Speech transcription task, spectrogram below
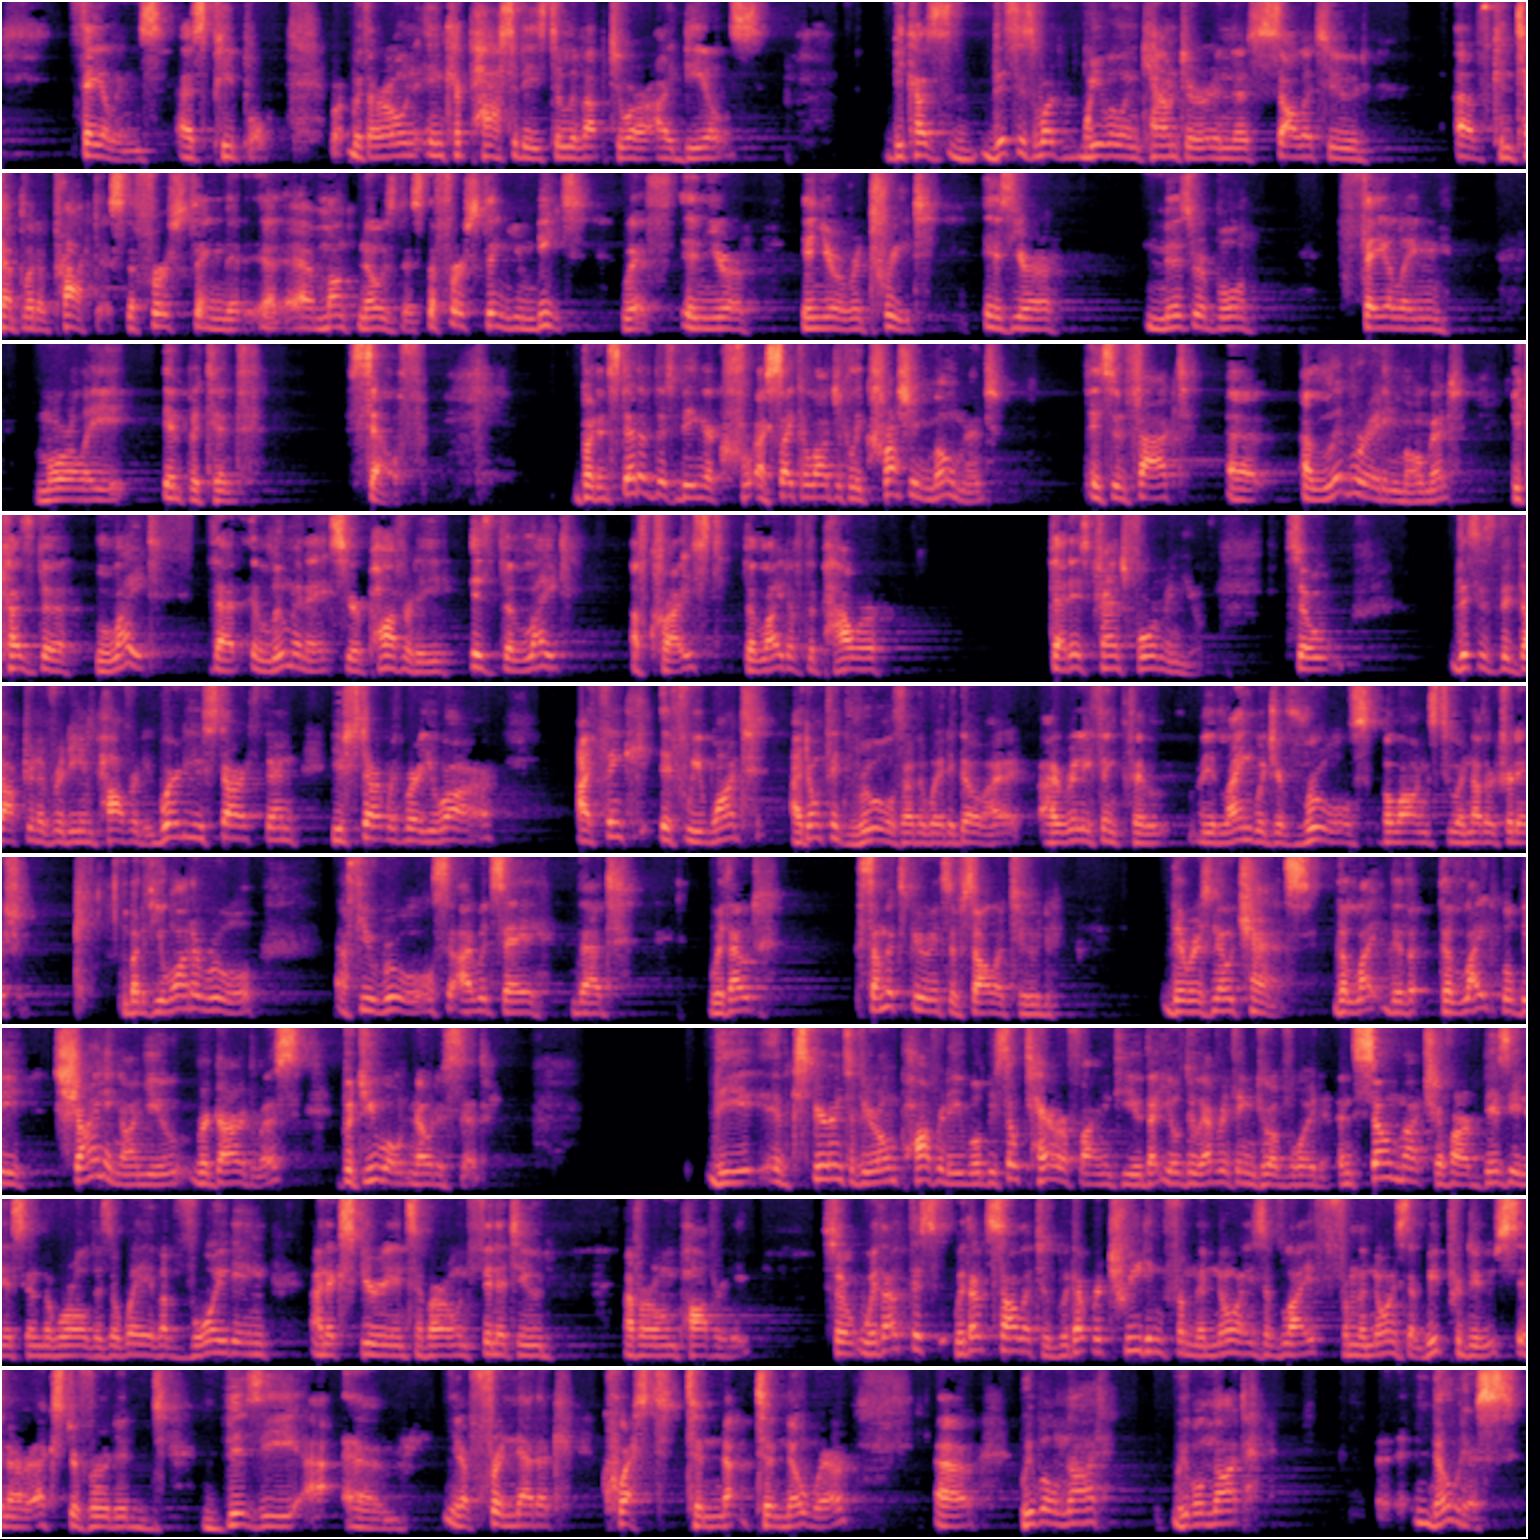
failings as people with our own incapacities to live up to our ideals because this is what we will encounter in the solitude of contemplative practice. The first thing that a monk knows this, the first thing you meet with in your in your retreat is your miserable, failing, morally impotent self. But instead of this being a, a psychologically crushing moment, it's in fact a, a liberating moment because the light that illuminates your poverty is the light of Christ, the light of the power that is transforming you. So, this is the doctrine of redeemed poverty. Where do you start? Then you start with where you are. I think if we want, I don't think rules are the way to go. I, I really think the, the language of rules belongs to another tradition. But if you want a rule, a few rules, I would say that without some experience of solitude, there is no chance. The light, the, the light will be shining on you regardless, but you won't notice it. The experience of your own poverty will be so terrifying to you that you'll do everything to avoid it. And so much of our busyness in the world is a way of avoiding an experience of our own finitude, of our own poverty. So without this, without solitude, without retreating from the noise of life, from the noise that we produce in our extroverted, busy, uh, um, you know frenetic quest to no, to nowhere, uh, we will not we will not uh, notice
